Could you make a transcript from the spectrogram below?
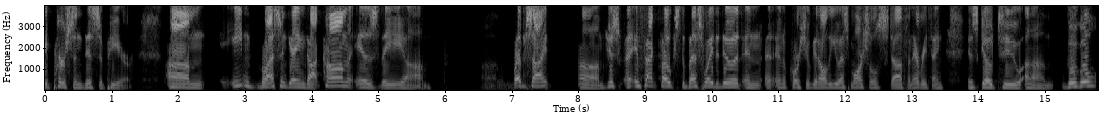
a person disappear. Um, EatonBlasingame.com is the um, website. Um, just uh, in fact, folks, the best way to do it, and and of course you'll get all the U.S. Marshals stuff and everything, is go to um, Google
